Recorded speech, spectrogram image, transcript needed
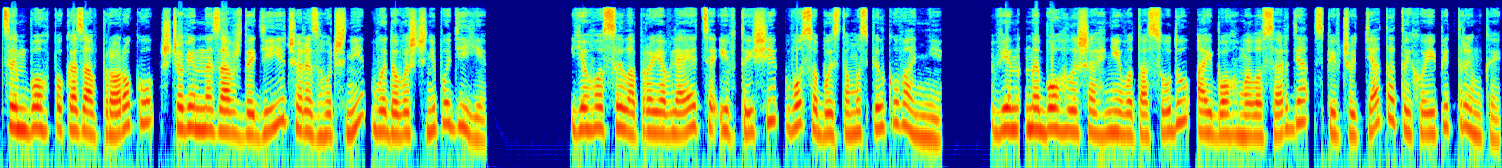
Цим Бог показав пророку, що він не завжди діє через гучні, видовищні події. Його сила проявляється і в тиші, в особистому спілкуванні. Він не Бог лише гніву та суду, а й Бог милосердя, співчуття та тихої підтримки.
